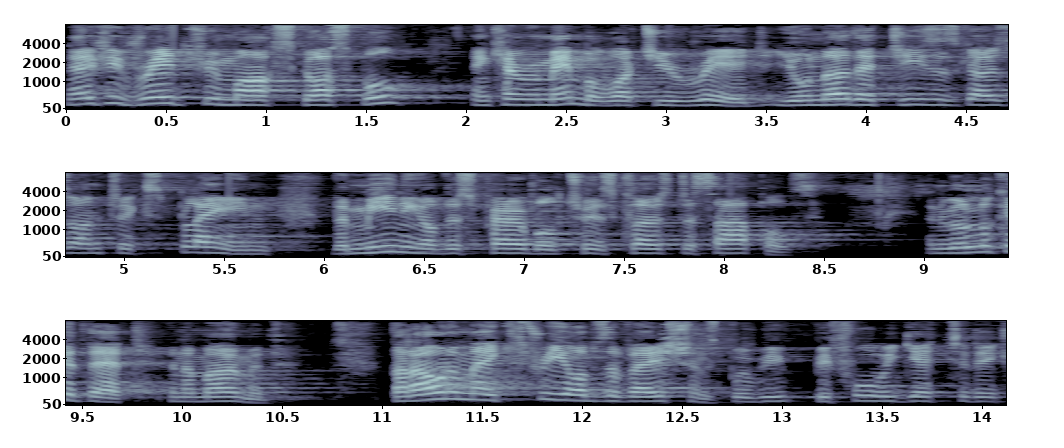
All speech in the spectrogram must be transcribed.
Now, if you've read through Mark's gospel and can remember what you read, you'll know that Jesus goes on to explain the meaning of this parable to his close disciples. And we'll look at that in a moment. But I want to make three observations before we get to the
